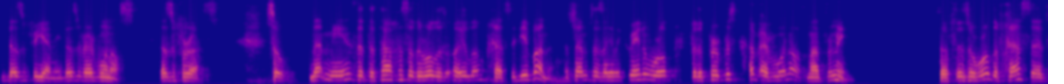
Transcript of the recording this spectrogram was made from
He does it for Yen. He does it for everyone else. He does it for us. So that means that the tachlis of the world is oilam chesed yibana. Hashem says, I'm going to create a world for the purpose of everyone else, not for me. So if there's a world of chesed,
